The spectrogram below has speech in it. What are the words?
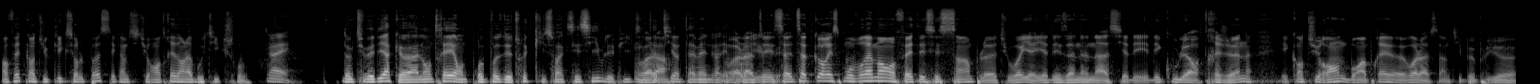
En fait, quand tu cliques sur le c'est comme si tu rentrais dans la boutique, je trouve. Donc, tu veux dire qu'à l'entrée, on te propose des trucs qui sont accessibles et puis petit Voilà. à petit, on t'amène vers les Voilà, produits. ça, ça te correspond vraiment en fait et c'est simple. Tu vois, il y, a- il y a des ananas, il y a des, des couleurs très jeunes et quand tu rentres, bon après, euh, voilà, c'est un petit peu plus, euh,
